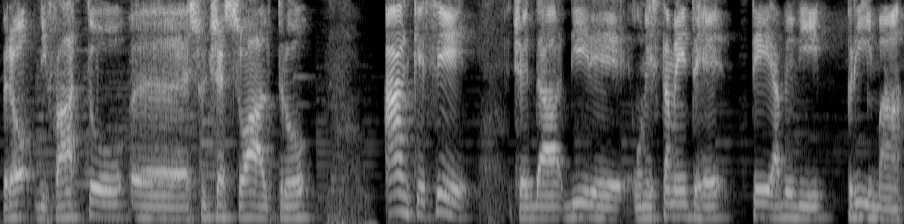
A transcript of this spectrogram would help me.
però di fatto eh, è successo altro anche se c'è da dire onestamente che te avevi prima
